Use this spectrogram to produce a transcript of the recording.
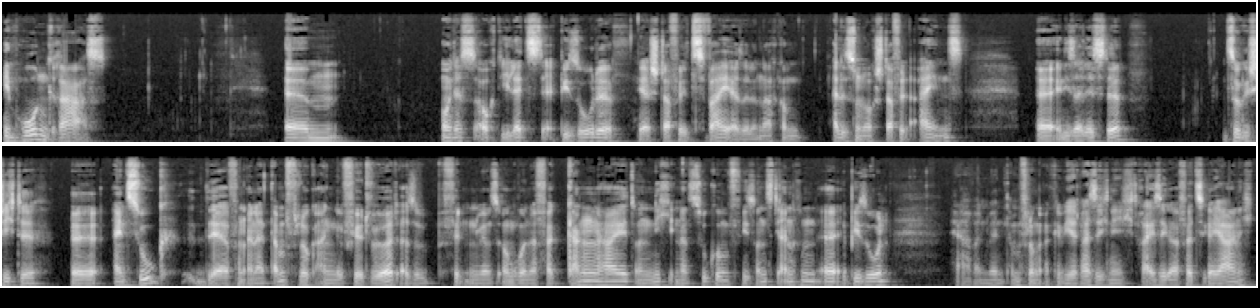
Im hohen Gras. Ähm, und das ist auch die letzte Episode der Staffel 2, also danach kommt alles nur noch Staffel 1 äh, in dieser Liste. Zur Geschichte. Äh, ein Zug, der von einer Dampflok angeführt wird, also befinden wir uns irgendwo in der Vergangenheit und nicht in der Zukunft, wie sonst die anderen äh, Episoden. Ja, wann werden Dampfloken aktiviert? Weiß ich nicht. 30er, 40er Jahren. Ich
